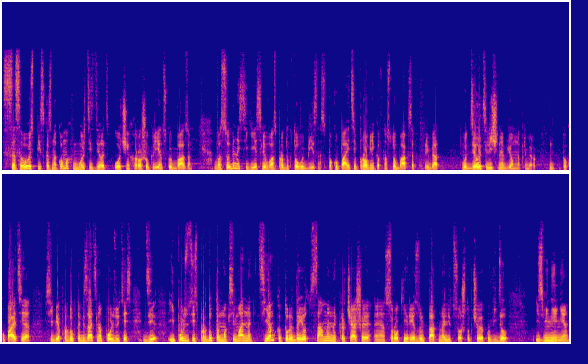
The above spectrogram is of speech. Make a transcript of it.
Со своего списка знакомых вы можете сделать очень хорошую клиентскую базу. В особенности, если у вас продуктовый бизнес. Покупайте пробников на 100 баксов. Ребят, Вот делайте личный объем, например. Покупайте себе продукт обязательно, пользуйтесь. И пользуйтесь продуктом максимально тем, который дает самые на кратчайшие э, сроки результат на лицо, чтобы человек увидел изменения,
